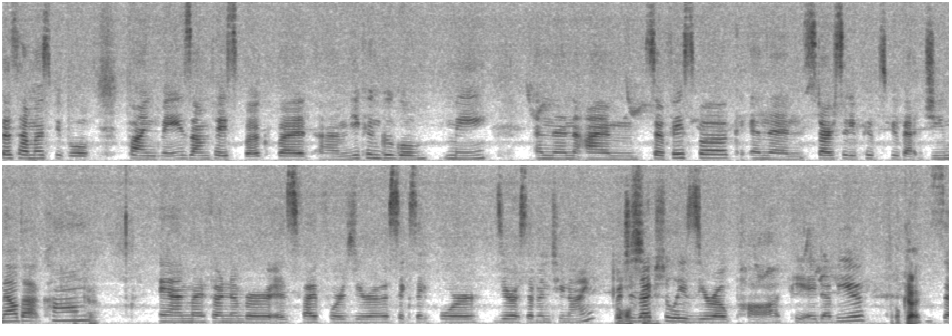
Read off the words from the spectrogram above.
That's how most people find me, is on Facebook. But um, you can Google me. And then I'm, so Facebook, and then Star City Poop Scoop at gmail.com. Okay. And my phone number is 540-684-0729, which is actually zero PAW, P-A-W. Okay. So,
